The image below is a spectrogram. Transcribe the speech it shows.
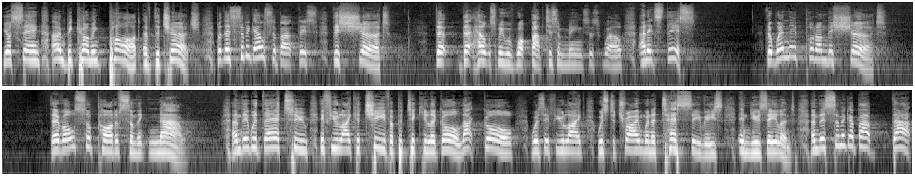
You're saying, I'm becoming part of the church. But there's something else about this, this shirt that, that helps me with what baptism means as well. And it's this that when they put on this shirt, they're also part of something now. And they were there to, if you like, achieve a particular goal. That goal was, if you like, was to try and win a test series in New Zealand. And there's something about that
